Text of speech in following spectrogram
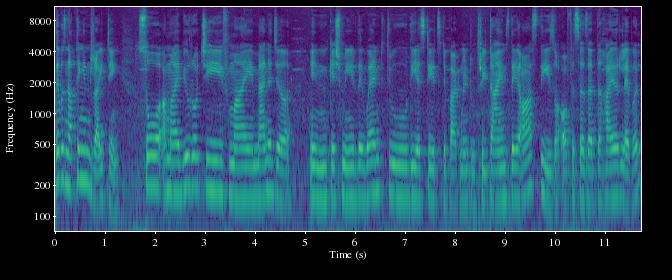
there was nothing in writing. So, my bureau chief, my manager, in Kashmir. They went to the estates department two, three times. They asked these officers at the higher level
